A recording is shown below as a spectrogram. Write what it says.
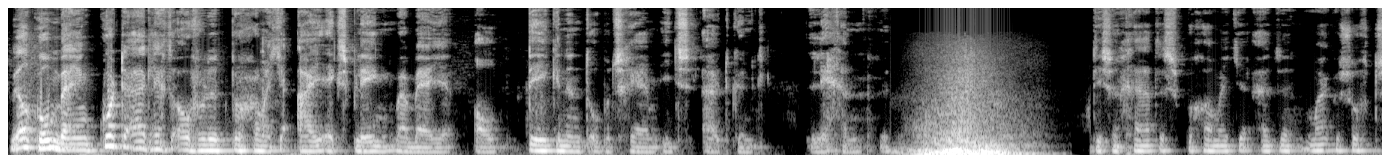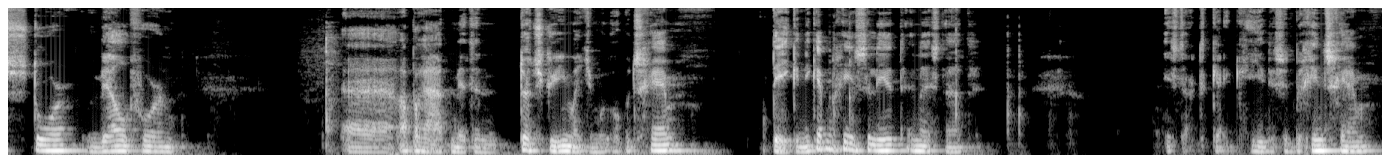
Welkom bij een korte uitleg over het programmaatje iExplain, waarbij je al tekenend op het scherm iets uit kunt leggen. Het is een gratis programmaatje uit de Microsoft Store, wel voor een uh, apparaat met een touchscreen, want je moet op het scherm tekenen. Ik heb hem geïnstalleerd en hij staat in start. Kijk, hier is het beginscherm.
